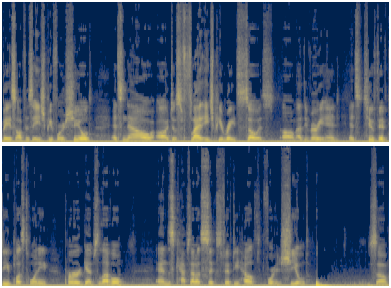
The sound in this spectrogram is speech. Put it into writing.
based off his HP for his shield, it's now uh, just flat HP rates. So it's um, at the very end, it's 250 plus 20 per Geb's level and this caps out at 650 health for his shield. So,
